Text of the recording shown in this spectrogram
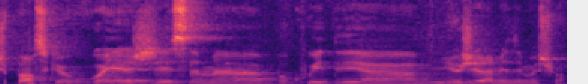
je pense que voyager, ça m'a beaucoup aidé à mieux gérer mes émotions.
